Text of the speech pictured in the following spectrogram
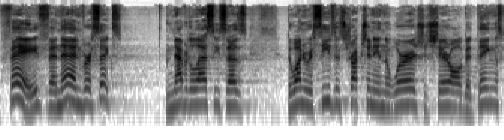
faith. And then verse 6, nevertheless, he says, the one who receives instruction in the word should share all good things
